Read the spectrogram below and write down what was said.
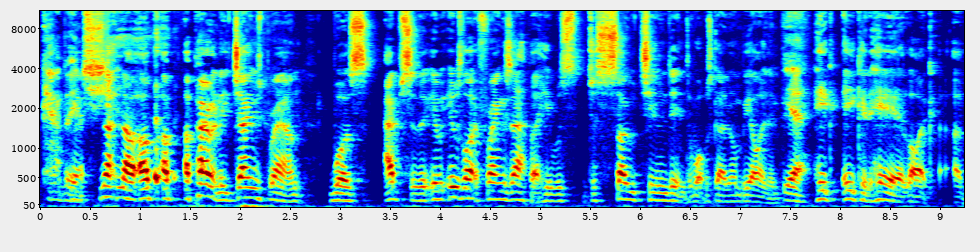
cabbage. No, no. apparently, James Brown was absolutely. It, it was like Frank Zappa. He was just so tuned in to what was going on behind him. Yeah. He he could hear like a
